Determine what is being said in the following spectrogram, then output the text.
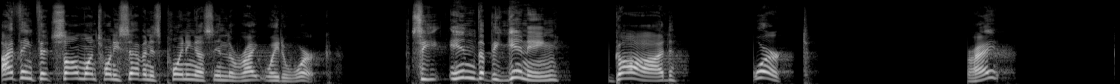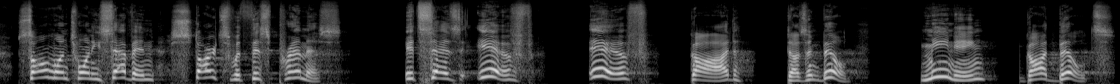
I think that Psalm 127 is pointing us in the right way to work. See, in the beginning, God worked. Right? Psalm 127 starts with this premise. It says, if, if God doesn't build, meaning God builds,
